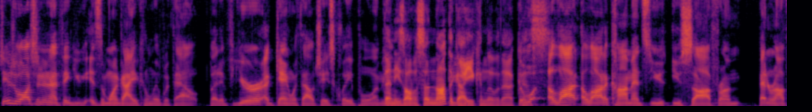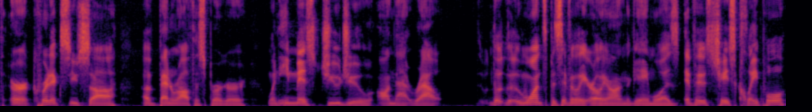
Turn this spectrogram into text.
James Washington, I think you, is the one guy you can live without. But if you're again without Chase Claypool, I mean, then he's all of a sudden not the guy mm. you can live without. The, a lot, a lot of comments you you saw from Ben Roth or critics you saw of Ben Roethlisberger when he missed Juju on that route. The, the one specifically earlier on in the game was if it was Chase Claypool,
